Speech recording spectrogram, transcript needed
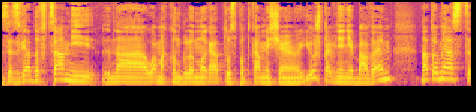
Ze zwiadowcami na łamach konglomeratu spotkamy się już pewnie niebawem, natomiast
